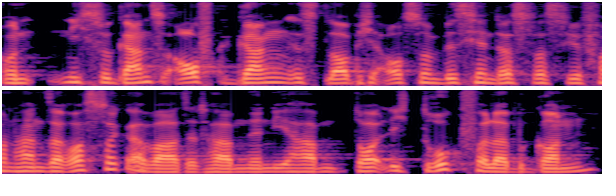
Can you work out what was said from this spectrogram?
Und nicht so ganz aufgegangen ist, glaube ich, auch so ein bisschen das, was wir von Hansa Rostock erwartet haben, denn die haben deutlich druckvoller begonnen,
